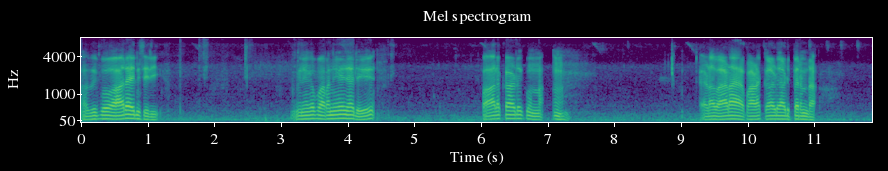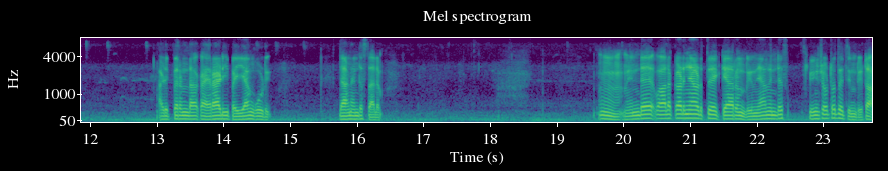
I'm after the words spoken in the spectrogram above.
അതിപ്പോൾ ആരായാലും ശരി. ഇങ്ങനെയൊക്കെ പറഞ്ഞു കഴിഞ്ഞാൽ പാലക്കാട് കുണ്ണ എടാ വാടാ പാലക്കാട് അടിപ്പരണ്ട. അടിപ്പരണ്ട കയറാടി പയ്യാങ്കോട്. ഇതാണ് എന്റെ സ്ഥലം. നിന്റെ പാലക്കാട് ഞാൻ എടുത്ത് വെക്കാറുണ്ട്. ഞാൻ നിന്റെ സ്ക്രീൻഷോട്ട് എടുത്ത് വെച്ചിട്ടുണ്ട് കേട്ടോ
